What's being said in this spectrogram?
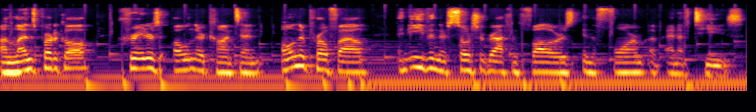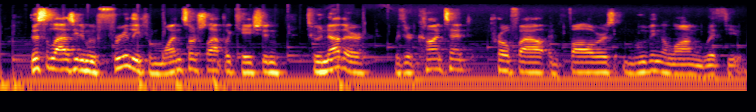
On Lens Protocol, creators own their content, own their profile, and even their social graph and followers in the form of NFTs. This allows you to move freely from one social application to another with your content, profile, and followers moving along with you.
